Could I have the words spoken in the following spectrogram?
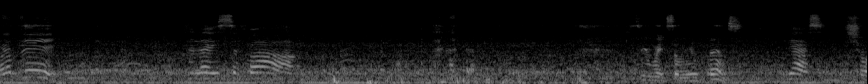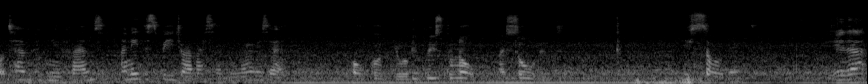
Ramsey. Hello, Safar. See, you make some new friends. Yeah, some short-tempered new friends. I need the speed drive I sent you. Where is it? Oh, good. You will be pleased to know I sold it. You sold it. You hear that?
